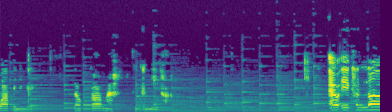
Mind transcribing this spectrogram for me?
ว่าเป็นยังไง แล้วก็มาถึงอันนี้ค่ะ LA Color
